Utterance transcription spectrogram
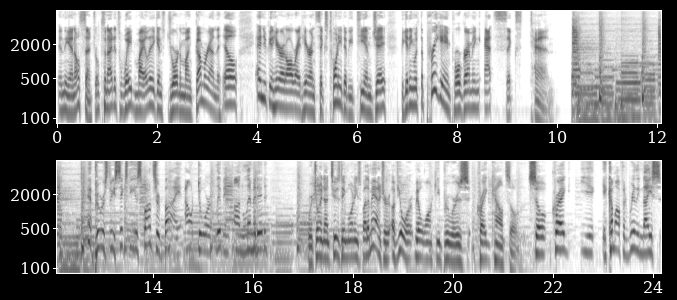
in the NL Central. Tonight it's Wade Miley against Jordan Montgomery on the Hill, and you can hear it all right here on 620 WTMJ, beginning with the pregame programming at 610. And Brewers 360 is sponsored by Outdoor Living Unlimited. We're joined on Tuesday mornings by the manager of your Milwaukee Brewers, Craig Counsell. So, Craig, you, you come off a really nice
